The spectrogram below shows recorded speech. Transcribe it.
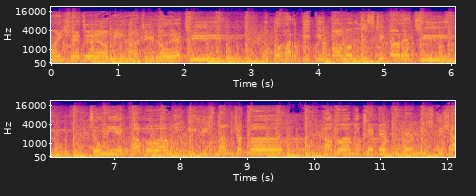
জামাই সেজে আমি হাজির হয়েছি। উপহার কি কি পাবো লিস্ট করেছি। জমিয়ে খাব আমি ইলিশ মাংস খাব আমি চেটে পুটে মিষ্টি সা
